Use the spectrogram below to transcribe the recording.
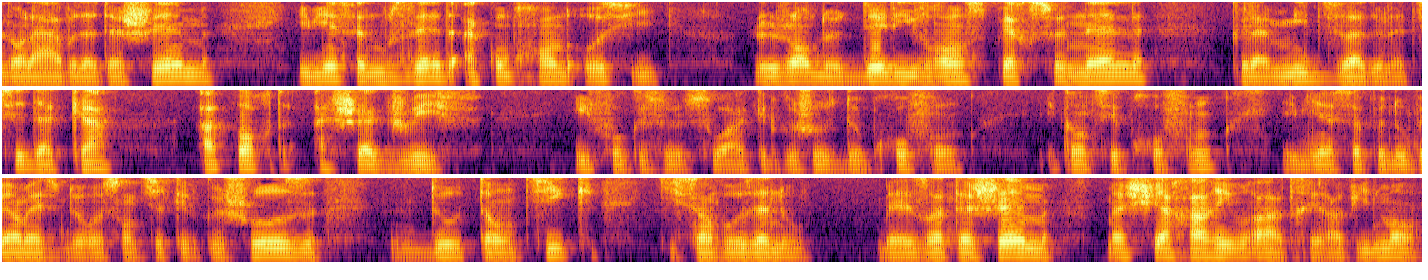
dans la Avodat Hashem, eh bien ça nous aide à comprendre aussi le genre de délivrance personnelle que la mitzvah de la tzedaka apporte à chaque juif. Il faut que ce soit quelque chose de profond. Et quand c'est profond, eh bien ça peut nous permettre de ressentir quelque chose d'authentique qui s'impose à nous. Bezrat Hashem, Mashiach arrivera très rapidement.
